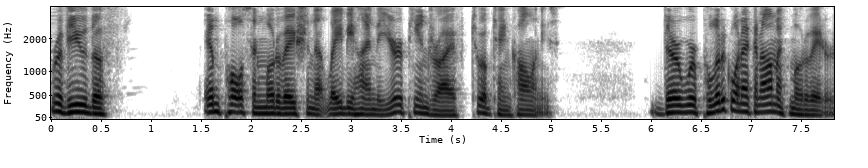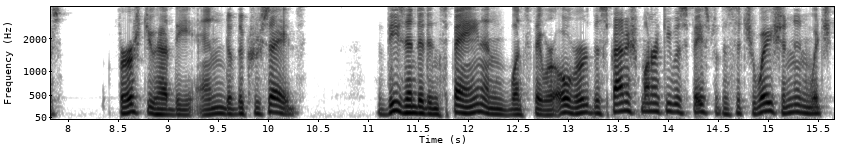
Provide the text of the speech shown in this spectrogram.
review the impulse and motivation that lay behind the European drive to obtain colonies. There were political and economic motivators. First, you had the end of the Crusades. These ended in Spain, and once they were over, the Spanish monarchy was faced with a situation in which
